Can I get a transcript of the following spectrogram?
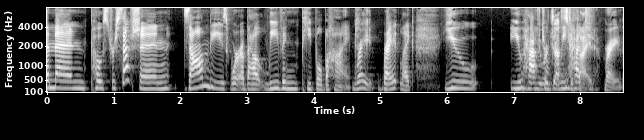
and then post recession zombies were about leaving people behind. Right. Right? Like you you have you to justified we had to, right.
